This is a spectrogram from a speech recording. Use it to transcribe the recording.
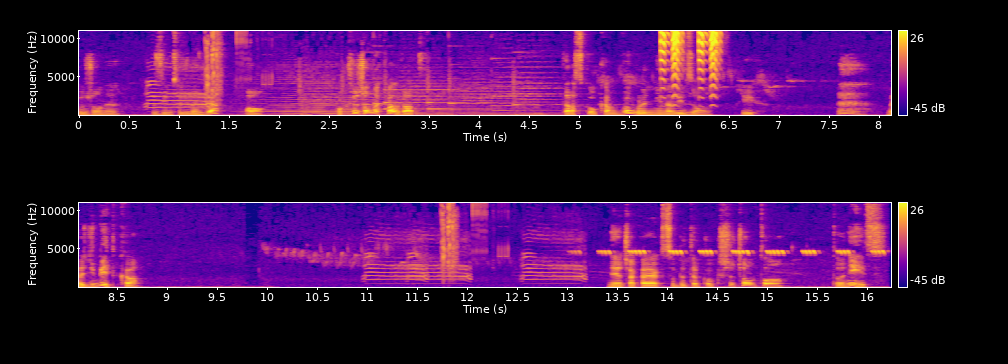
kurzony. Z nim coś będzie? O, pokrzyczał na kwadrat. Teraz kółka w ogóle nienawidzą ich. Będzie bitka. Nie, czekaj, jak sobie tylko krzyczą, to, to nic.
